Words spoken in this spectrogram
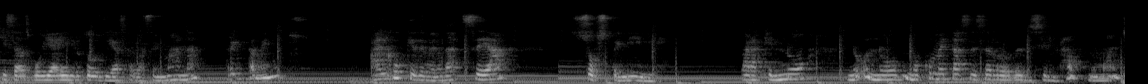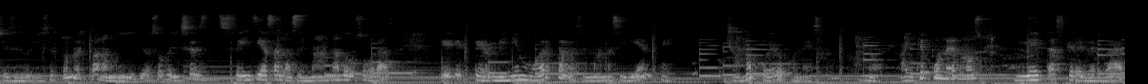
quizás voy a ir dos días a la semana, 30 minutos. Algo que de verdad sea sostenible, para que no, no, no, no cometas ese error de decir, no, no manches, esto no es para mí, yo eso de ir seis días a la semana, dos horas, eh, termine muerta la semana siguiente yo no puedo con eso. No, hay que ponernos metas que de verdad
